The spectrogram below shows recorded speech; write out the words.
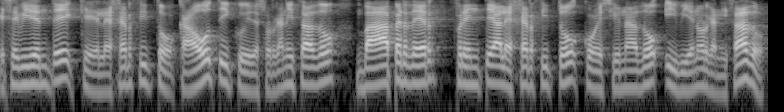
es evidente que el ejército caótico y desorganizado va a perder frente al ejército cohesionado y bien organizado.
